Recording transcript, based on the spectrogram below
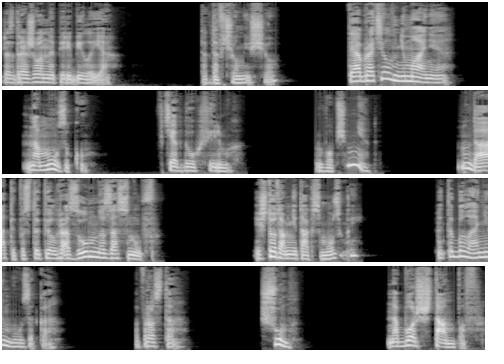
Раздраженно перебила я. Тогда в чем еще? Ты обратил внимание на музыку в тех двух фильмах? В общем, нет. Ну да, ты поступил разумно, заснув. И что там не так с музыкой? Это была не музыка, а просто шум набор штампов.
